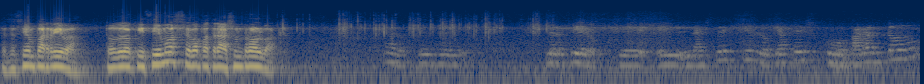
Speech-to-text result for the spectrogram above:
Excepción para arriba. Todo lo que hicimos se va para atrás, un rollback. Claro, me refiero que el, la excepción lo que hace es como parar todo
